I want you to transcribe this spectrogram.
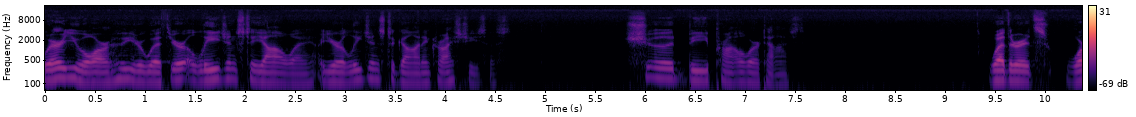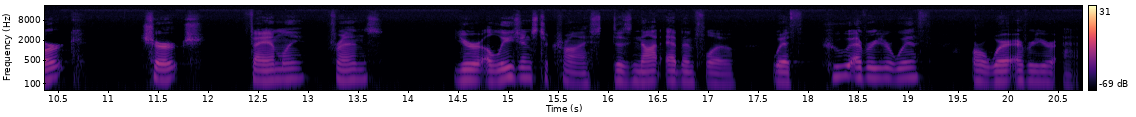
where you are, who you're with, your allegiance to Yahweh, or your allegiance to God in Christ Jesus should be prioritized. Whether it's work, church, family, friends, your allegiance to Christ does not ebb and flow with whoever you're with or wherever you're at.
